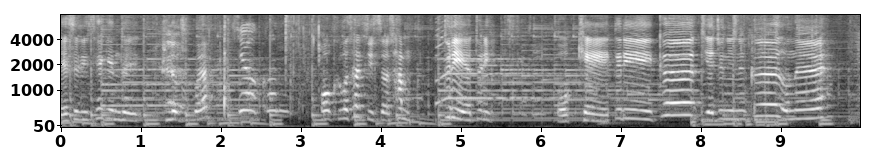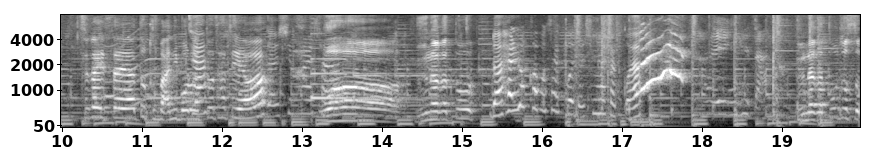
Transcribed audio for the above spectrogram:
예슬이 3개인데 빌려줄 거야? 조금. 어, 그거 살 수 있어요. 3. 뚜리예요, 뚜리. 오케이, 뚜리 끝. 예준이는 끝. 오늘 수고했어요. 또 돈 많이 벌어 자. 또 사세요. 나 신발 살. 와, 누나가 또 나 헬로카보 살 거야. 나 신발 살 거야. 누나가 또 줬어.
